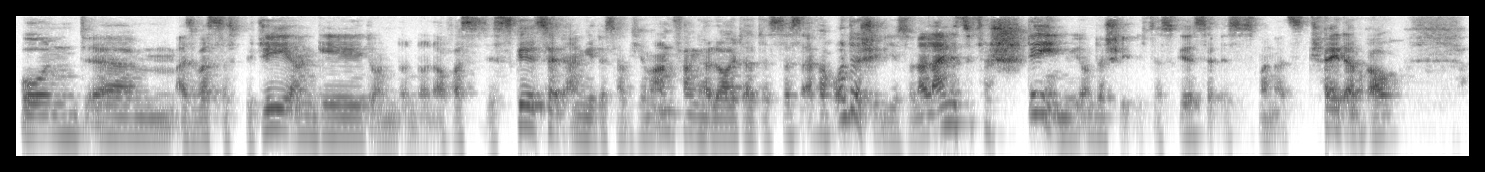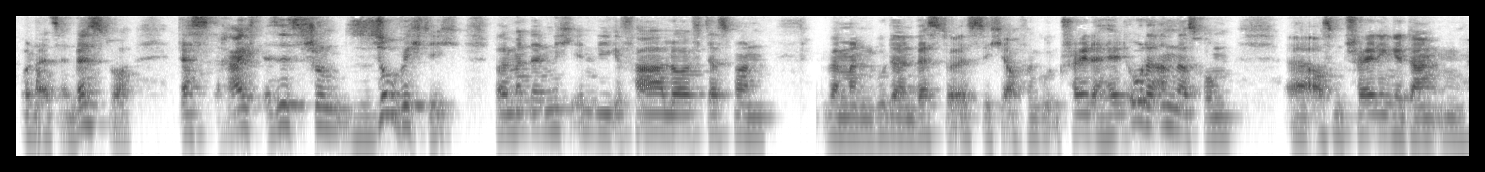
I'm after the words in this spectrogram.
Und ähm, also was das Budget angeht und, und, und auch was das Skillset angeht, das habe ich am Anfang erläutert, dass das einfach unterschiedlich ist. Und alleine zu verstehen, wie unterschiedlich das Skillset ist, das man als Trader braucht und als Investor, das reicht, es ist schon so wichtig, weil man dann nicht in die Gefahr läuft, dass man wenn man ein guter Investor ist, sich auch für einen guten Trader hält oder andersrum äh, aus dem Trading-Gedanken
